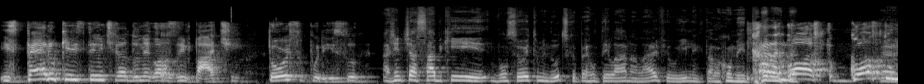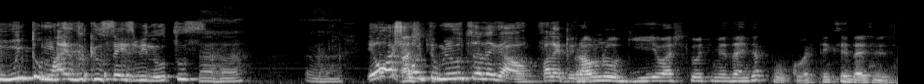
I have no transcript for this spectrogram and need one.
Espero que eles tenham tirado o negócio do empate torço por isso. A gente já sabe que vão ser oito minutos, que eu perguntei lá na live, o William que tava comentando. Cara, gosto, gosto é. muito mais do que os seis minutos. Aham. Uhum. Uhum. Eu acho, acho que oito minutos é legal. Falei primeiro. Pra o Nogi, eu acho que oito minutos ainda é pouco. Vai ter que ser dez mesmo.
